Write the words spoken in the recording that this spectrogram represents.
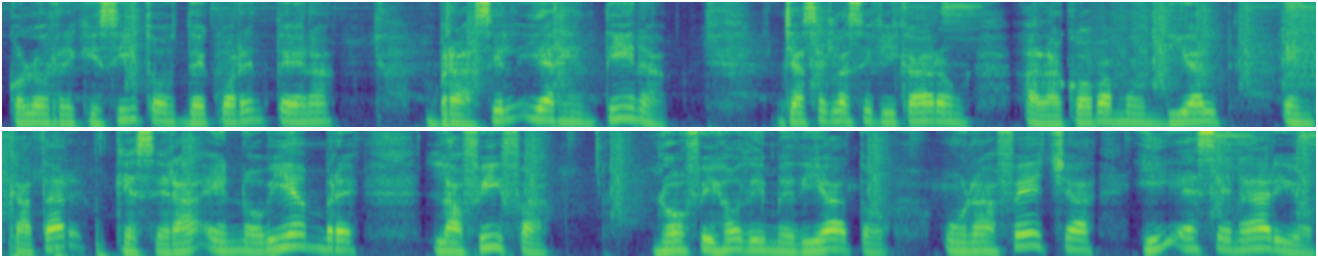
con los requisitos de cuarentena. Brasil y Argentina ya se clasificaron a la Copa Mundial en Qatar, que será en noviembre. La FIFA no fijó de inmediato una fecha y escenario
